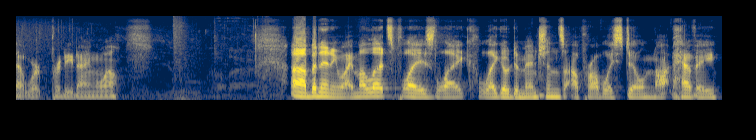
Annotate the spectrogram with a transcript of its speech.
that worked pretty dang well. Uh, but anyway, my Let's Plays like Lego Dimensions, I'll probably still not have a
